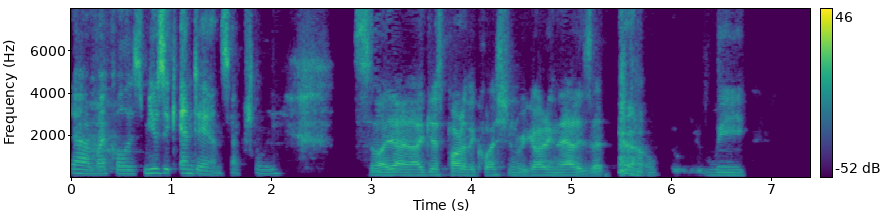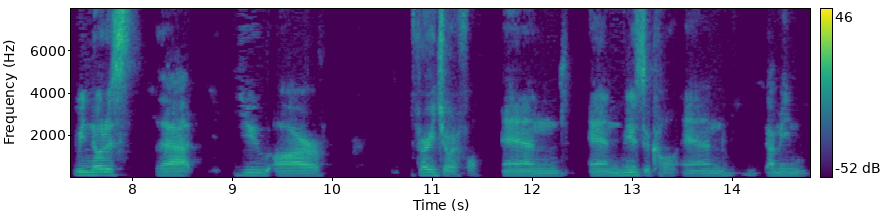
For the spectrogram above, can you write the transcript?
yeah michael is music and dance actually. So yeah i guess part of the question regarding that is that we we notice that you are very joyful and and musical. And i mean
